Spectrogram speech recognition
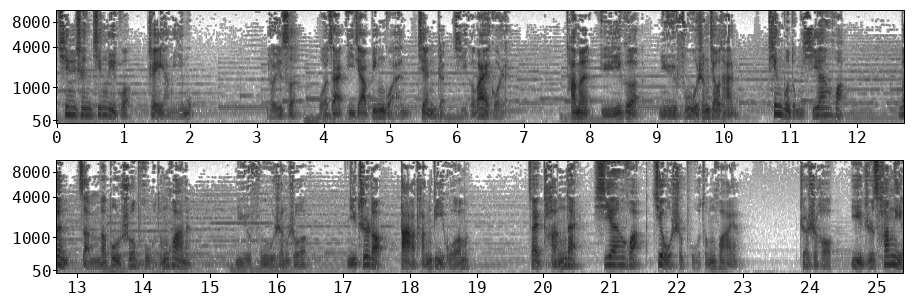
亲身经历过这样一幕。有一次。我在一家宾馆见着几个外国人，他们与一个女服务生交谈，听不懂西安话，问怎么不说普通话呢？女服务生说：“你知道大唐帝国吗？在唐代，西安话就是普通话呀。”这时候，一只苍蝇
